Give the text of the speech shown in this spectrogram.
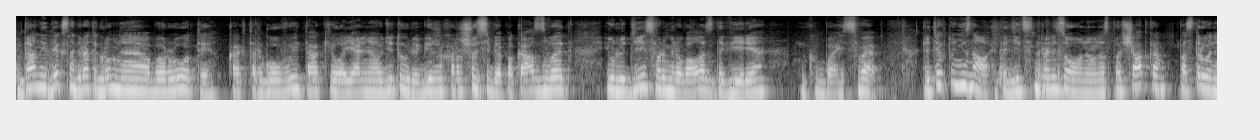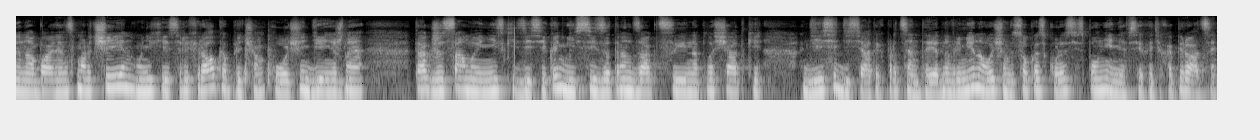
Данный DEX набирает огромные обороты, как торговые, так и лояльную аудиторию. Биржа хорошо себя показывает, и у людей сформировалось доверие к ByteSwap. Для тех, кто не знал, это децентрализованная у нас площадка, построенная на Binance Smart Chain, у них есть рефералка, причем очень денежная. Также самые низкие здесь и комиссии за транзакции на площадке 0,1% и одновременно очень высокая скорость исполнения всех этих операций.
